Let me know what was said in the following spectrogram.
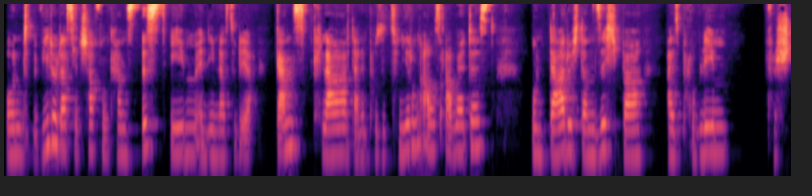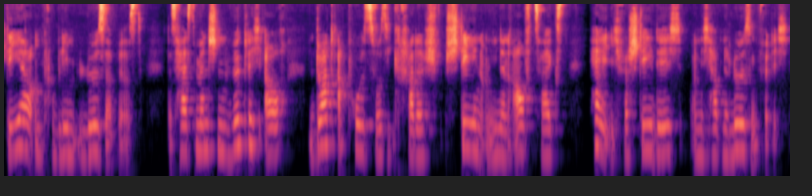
Und wie du das jetzt schaffen kannst, ist eben, indem dass du dir ganz klar deine Positionierung ausarbeitest und dadurch dann sichtbar als Problemversteher und Problemlöser wirst. Das heißt, Menschen wirklich auch dort abholst, wo sie gerade stehen und ihnen aufzeigst, hey, ich verstehe dich und ich habe eine Lösung für dich.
